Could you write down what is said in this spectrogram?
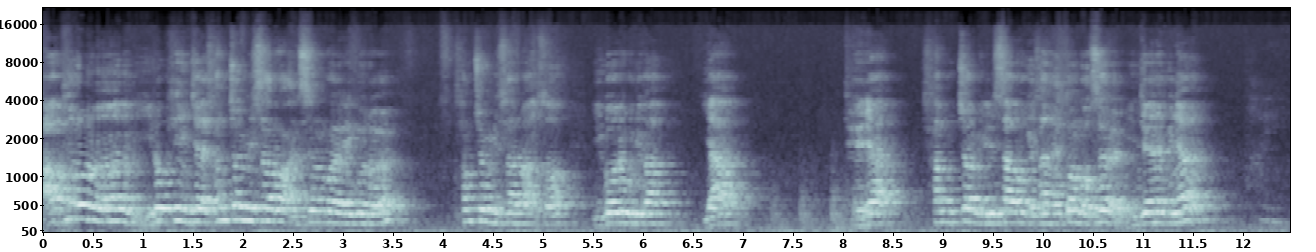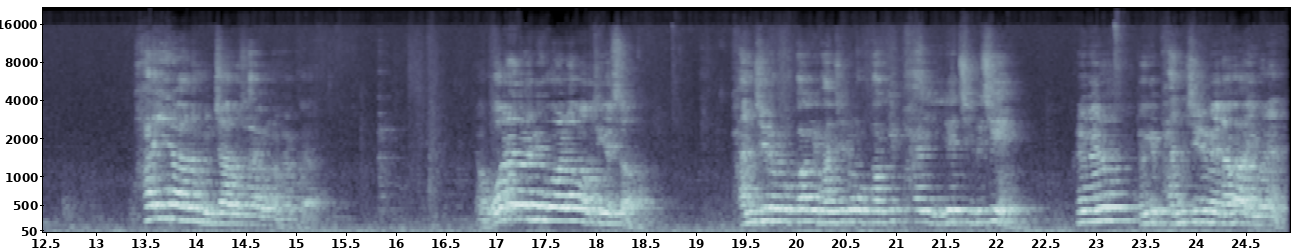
앞으로는 이렇게 이제 3.14로 안 쓰는 거야 이거를. 3.14로 안 써. 이거를 우리가 약 대략 3.14로 계산했던 것을 이제는 그냥 파이 파이라는 문자로 사용을 할 거야. 자, 원의 넓이 구하려면 어떻게 써? 반지름 곱하기 반지름 곱하기 파이 이랬지 그치? 그러면은 여기 반지름에다가 이번엔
